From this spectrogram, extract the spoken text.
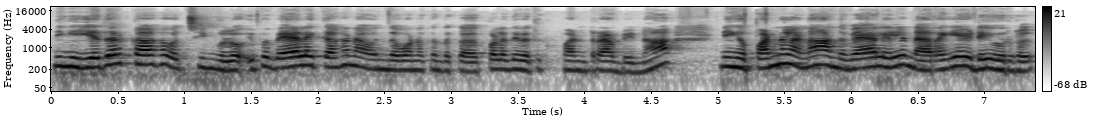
நீங்கள் எதற்காக வச்சீங்களோ இப்போ வேலைக்காக நான் இந்த உனக்கு இந்த க- குலதெய்வத்துக்கு பண்ணுறேன் அப்படின்னா நீங்கள் பண்ணலைன்னா அந்த வேலையில் நிறைய இடையூறுகள்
